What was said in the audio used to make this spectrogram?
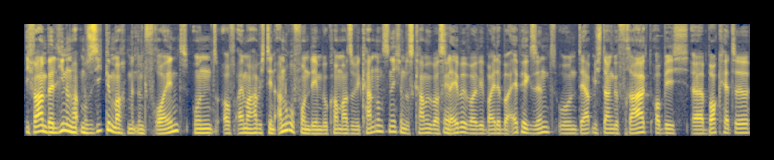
ich war in Berlin und habe Musik gemacht mit einem Freund und auf einmal habe ich den Anruf von dem bekommen. Also wir kannten uns nicht und das kam übers Ja. Label, weil wir beide bei Epic sind und der hat mich dann gefragt, ob ich äh, Bock hätte,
